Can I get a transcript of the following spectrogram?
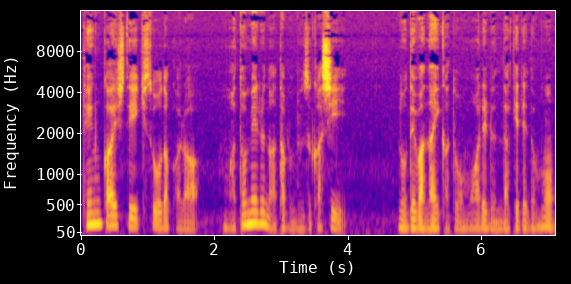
展開していきそうだからまとめるのは多分難しいのではないかと思われるんだけれども。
